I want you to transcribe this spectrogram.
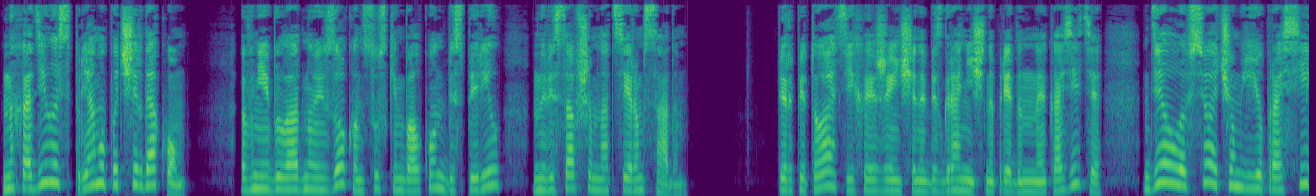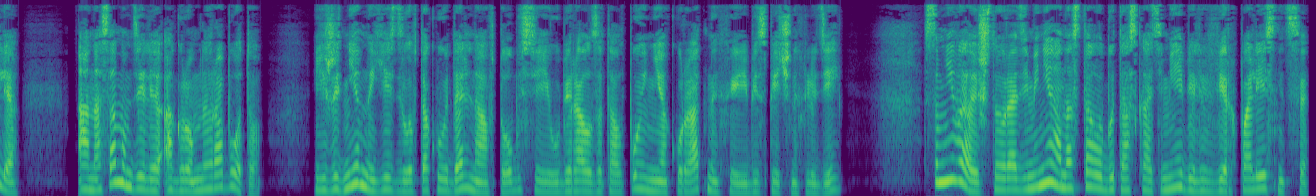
находилась прямо под чердаком. В ней было одно из окон с узким балкон без перил, нависавшим над серым садом. Перпетуа, тихая женщина, безгранично преданная газете, делала все, о чем ее просили, а на самом деле огромную работу — Ежедневно ездила в такую даль на автобусе и убирала за толпой неаккуратных и беспечных людей. Сомневаюсь, что ради меня она стала бы таскать мебель вверх по лестнице,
